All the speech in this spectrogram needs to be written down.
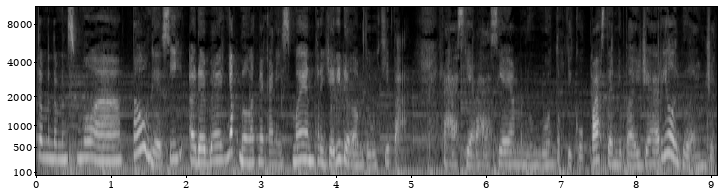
teman-teman semua, tahu gak sih ada banyak banget mekanisme yang terjadi dalam tubuh kita. Rahasia-rahasia yang menunggu untuk dikupas dan dipelajari lebih lanjut.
